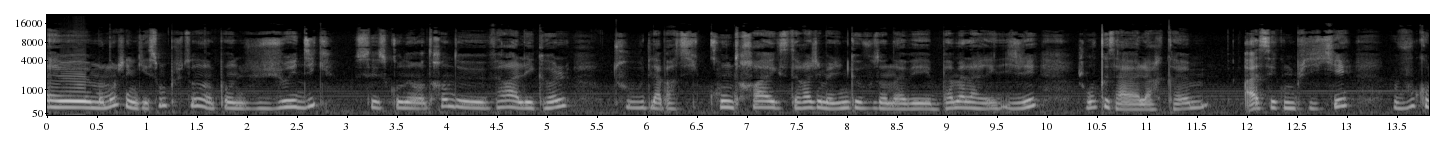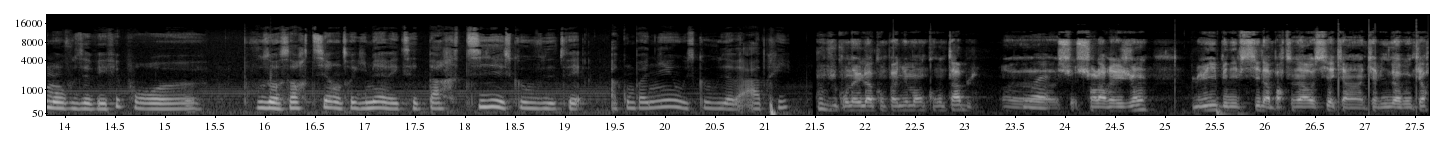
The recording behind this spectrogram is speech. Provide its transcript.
Euh, maintenant, j'ai une question plutôt d'un point de vue juridique. C'est ce qu'on est en train de faire à l'école. Toute la partie contrat, etc. J'imagine que vous en avez pas mal à rédiger. Je trouve que ça a l'air quand même assez compliqué. Vous, comment vous avez fait pour, euh, pour vous en sortir, entre guillemets, avec cette partie? Est-ce que vous vous êtes fait accompagné ou est-ce que vous avez appris? Vu qu'on a eu l'accompagnement comptable euh, sur, la région, lui bénéficiait d'un partenariat aussi avec un cabinet d'avocats.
